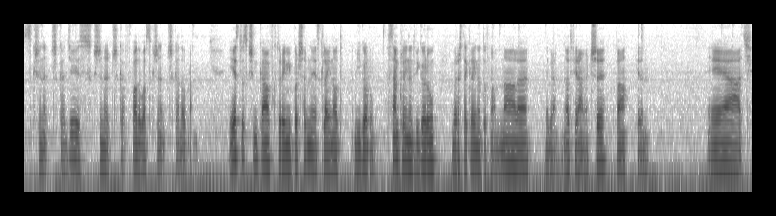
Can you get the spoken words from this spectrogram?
Skrzyneczka, gdzie jest skrzyneczka? Wpadła skrzyneczka, dobra. Jest tu skrzynka, w której mi potrzebny jest klejnot Wigoru. Sam klejnot Wigoru, bo resztę klejnotów mam, no ale dobra, otwieramy. 3, 2, 1. Jać.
